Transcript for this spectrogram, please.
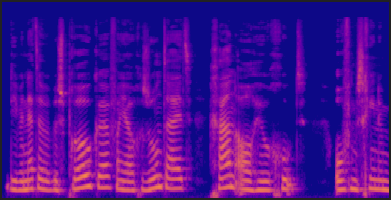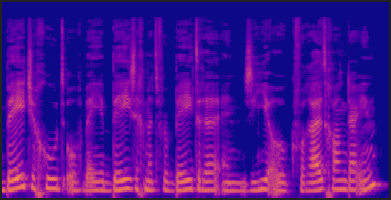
die we net hebben besproken van jouw gezondheid gaan al heel goed? Of misschien een beetje goed, of ben je bezig met verbeteren en zie je ook vooruitgang daarin?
